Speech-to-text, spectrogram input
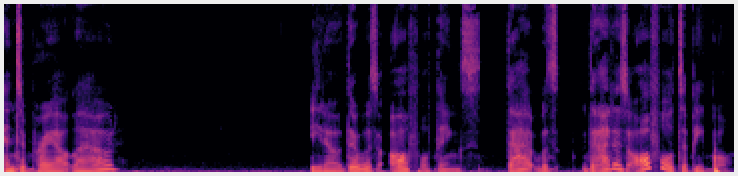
And to pray out loud, you know, there was awful things. That was that is awful to people.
